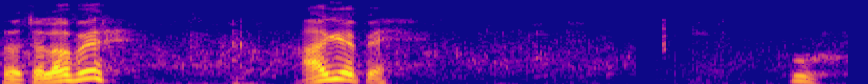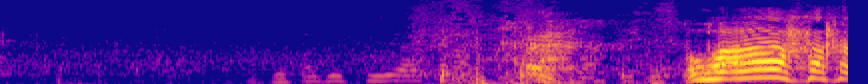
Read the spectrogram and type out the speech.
तो चलो फिर, आगे पे। वाह।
